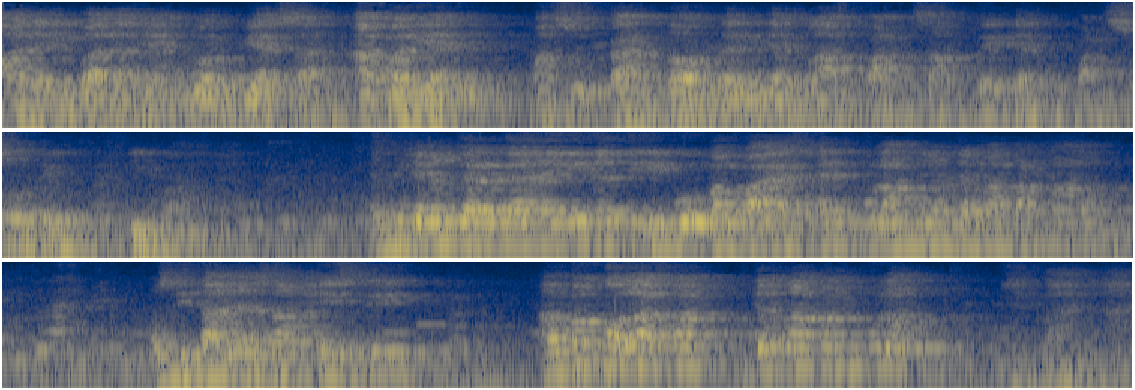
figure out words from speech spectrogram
Ada ibadah yang luar biasa. Apa dia? Masuk kantor dari jam 8 sampai jam 4 sore ibadah. Tapi jangan gara-gara ini nanti ibu bapak ASN pulangnya jam 8 malam. Harus ditanya sama istri, Abang kok 8, jam 8 pulang? Ibadah.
